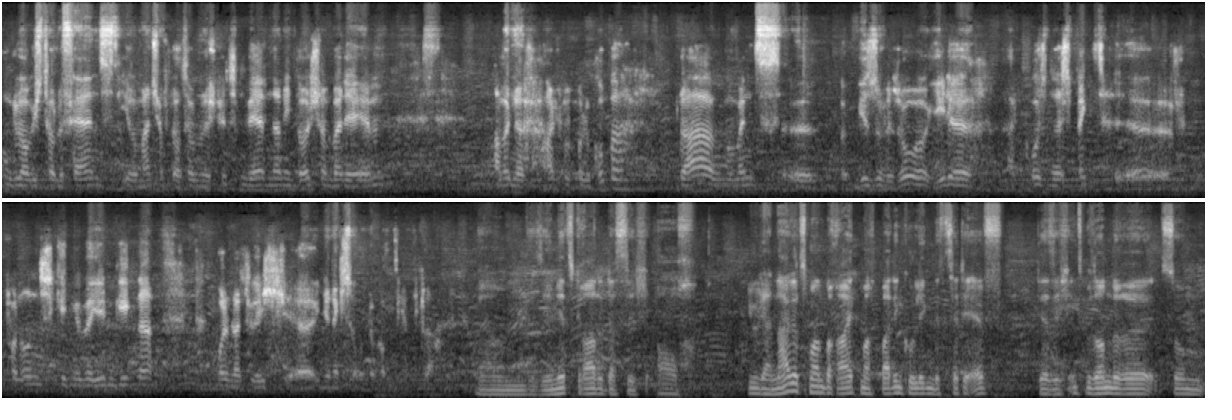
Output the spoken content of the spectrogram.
Unglaublich tolle Fans, die ihre Mannschaft auch unterstützen werden dann in Deutschland bei der EM. Aber eine anspruchsvolle Gruppe. Klar, im Moment äh, wir sowieso, jeder hat großen Respekt äh, von uns gegenüber jedem Gegner. Wollen natürlich äh, in die nächste Runde kommen, ganz klar. Ähm, wir sehen jetzt gerade, dass sich auch Julian Nagelsmann bereit macht bei den Kollegen des ZDF, der sich insbesondere zum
